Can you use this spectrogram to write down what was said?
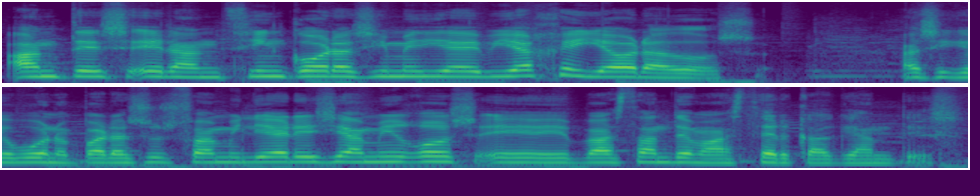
Antes eran 5 horas y media de viaje y ahora 2. Así que bueno, para sus familiares y amigos eh, bastante más cerca que antes.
